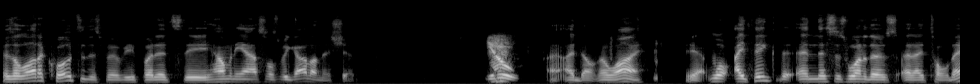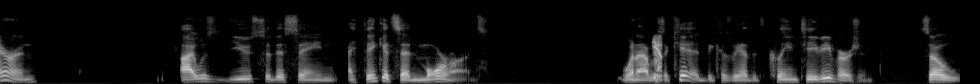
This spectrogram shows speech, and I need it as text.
There's a lot of quotes in this movie, but it's the how many assholes we got on this ship. Yo, I, I don't know why. Yeah, well, I think that, and this is one of those that I told Aaron. I was used to this saying. I think it said morons when I was Yep. a kid because we had the clean TV version. So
